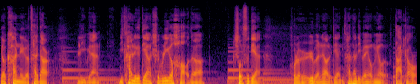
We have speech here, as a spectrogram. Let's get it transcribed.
要看这个菜单儿里边，你看这个店是不是一个好的寿司店，或者是日本料理店，你看它里边有没有大招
